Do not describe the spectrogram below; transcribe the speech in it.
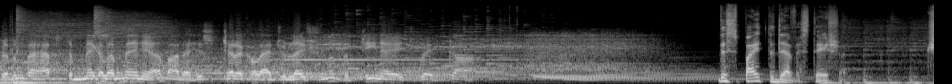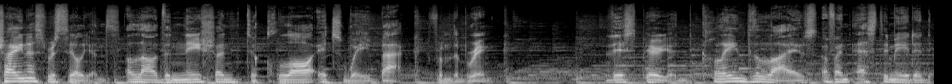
Driven perhaps to megalomania by the hysterical adulation of the teenage Red Guard. Despite the devastation, China's resilience allowed the nation to claw its way back from the brink. This period claimed the lives of an estimated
